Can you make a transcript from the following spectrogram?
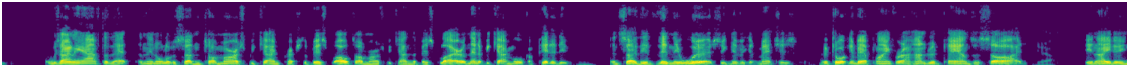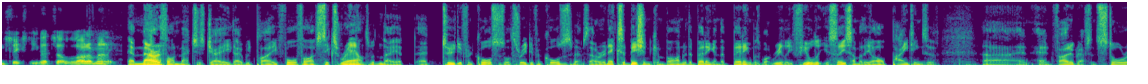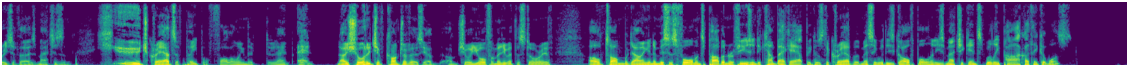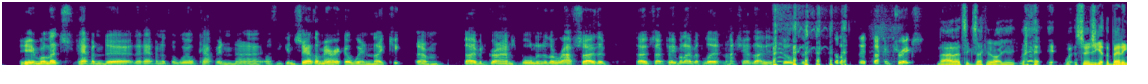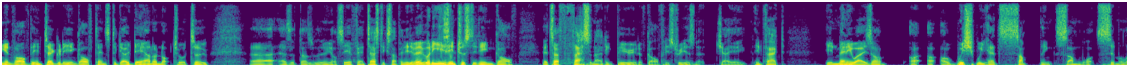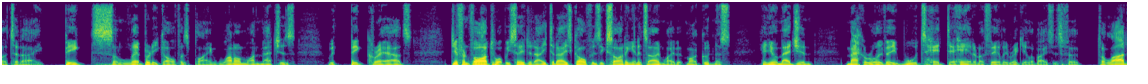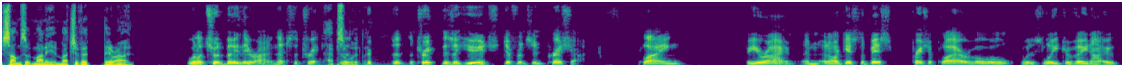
it was only after that, and then all of a sudden, Tom Morris became perhaps the best. Old Tom Morris became the best player, and then it became more competitive. Mm. And so there, then there were significant matches. We're talking about playing for a hundred pounds a side. Yeah. in 1860. That's a lot of money. And marathon matches, Jay, they would play four, five, six rounds, wouldn't they, at, at two different courses or three different courses perhaps. They were an exhibition combined with the betting, and the betting was what really fueled it. You see some of the old paintings of uh, and, and photographs and stories of those matches, and huge crowds of people following the, and, and no shortage of controversy. I'm sure you're familiar with the story of old Tom going into Mrs. Foreman's pub and refusing to come back out because the crowd were messing with his golf ball in his match against Willie Park, I think it was. Yeah, well, that's happened. Uh, that happened at the World Cup in, uh, I think, in South America when they kicked um, David Graham's ball into the rough. So the so so people haven't learnt much, have they? They're still, still their same tricks. No, that's exactly right. as soon as you get the betting involved, the integrity in golf tends to go down a notch or two, uh, as it does with anything else. Yeah, fantastic stuff. And if everybody is interested in golf, it's a fascinating period of golf history, isn't it, JE? In fact, in many ways, I, I, I wish we had something somewhat similar today. Big celebrity golfers playing one-on-one matches with big crowds different vibe to what we see today. Today's golf is exciting in its own way, but my goodness, can you imagine McIlroy v Woods head to head on a fairly regular basis for, for large sums of money and much of it their own? Well, it should be their own. That's the trick. Absolutely. The, the, the trick, there's a huge difference in pressure playing for your own. And, and I guess the best pressure player of all was Lee Trevino,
